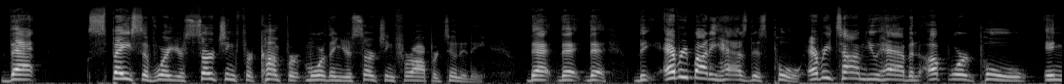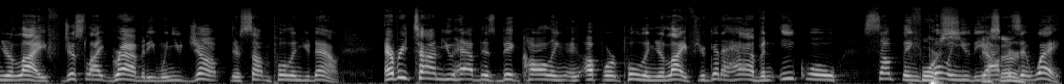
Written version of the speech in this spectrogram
that space of where you're searching for comfort more than you're searching for opportunity. That that that the everybody has this pull. Every time you have an upward pull in your life, just like gravity, when you jump, there's something pulling you down. Every time you have this big calling and upward pull in your life, you're going to have an equal something Force. pulling you the yes, opposite sir. way.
